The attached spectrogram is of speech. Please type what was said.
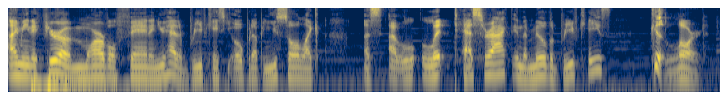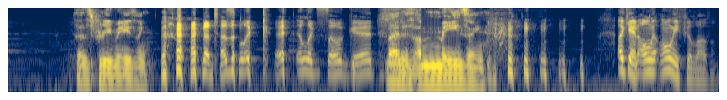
I mean, if you're a Marvel fan and you had a briefcase, you opened up and you saw like a lit Tesseract in the middle of the briefcase, good lord. That is pretty amazing. that doesn't look good. It looks so good. That is amazing. Again, only only if you love them.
